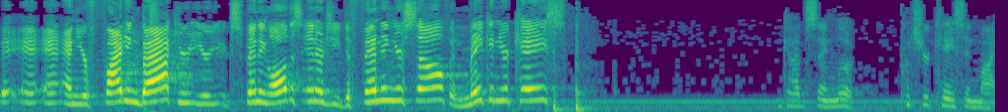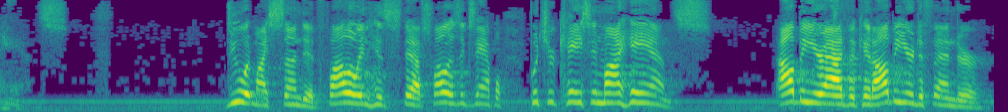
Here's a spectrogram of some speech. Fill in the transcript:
and you're fighting back, you're, expending all this energy defending yourself and making your case, God's saying, Look, put your case in my hands. Do what my son did. Follow in his steps. Follow his example. Put your case in my hands. I'll be your advocate. I'll be your defender.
